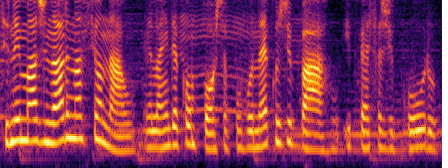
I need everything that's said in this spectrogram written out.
Se no imaginário nacional ela ainda é composta por bonecos de barro e peças de couro,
